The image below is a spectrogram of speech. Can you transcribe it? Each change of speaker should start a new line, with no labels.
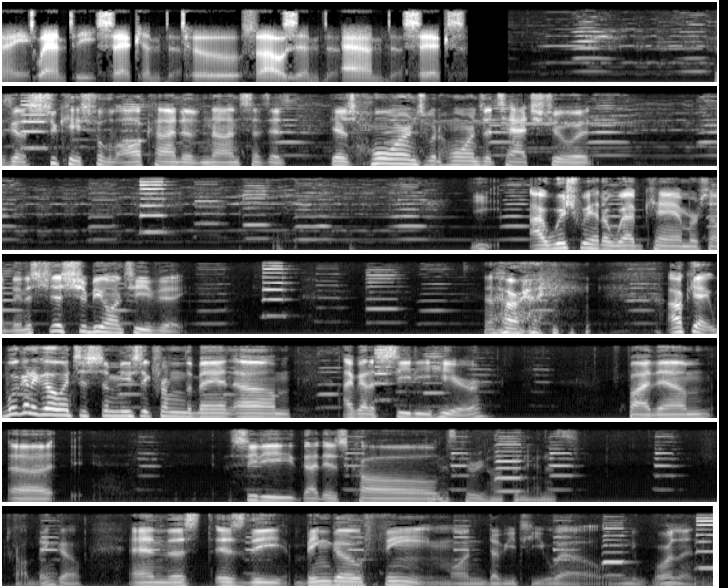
May 22nd, 2006.
It's got a suitcase full of all kind of nonsense. There's, there's horns with horns attached to it. I wish we had a webcam or something. This just should be on TV. All right. Okay, we're gonna go into some music from the band. Um, I've got a CD here by them. Uh, CD that is called
Mystery Hot Bananas.
Called Bingo, and this is the Bingo hmm. theme on WTUL New Orleans.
